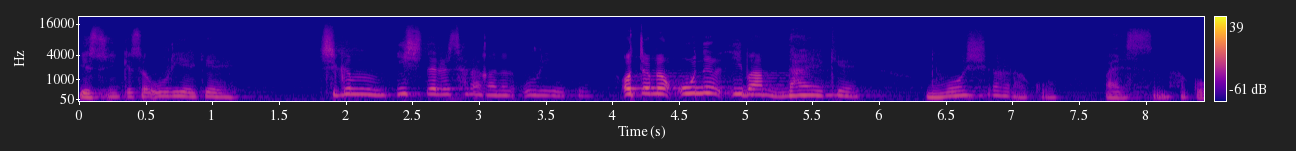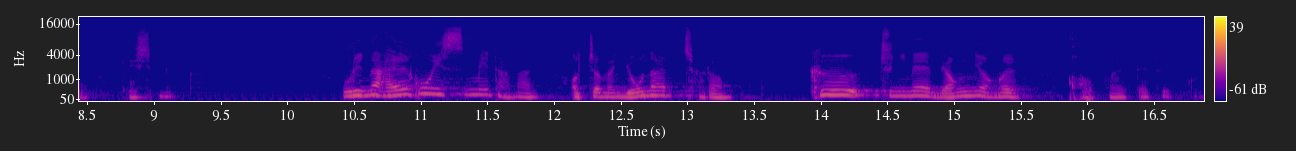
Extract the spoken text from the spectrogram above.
예수님께서 우리에게 지금 이 시대를 살아가는 우리에게 어쩌면 오늘 이 밤 나에게 무엇이라라고 말씀하고 계십니까? 우리는 알고 있습니다만 어쩌면 요나처럼 그 주님의 명령을 거부할 때도 있고요.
